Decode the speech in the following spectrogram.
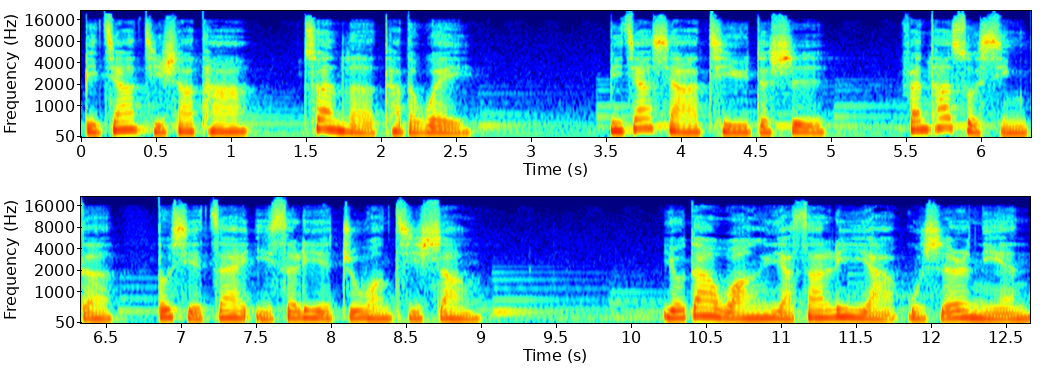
比加击杀他，篡了他的位。比加辖其余的事，凡他所行的，都写在以色列诸王记上。犹大王亚撒利雅五十二年，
